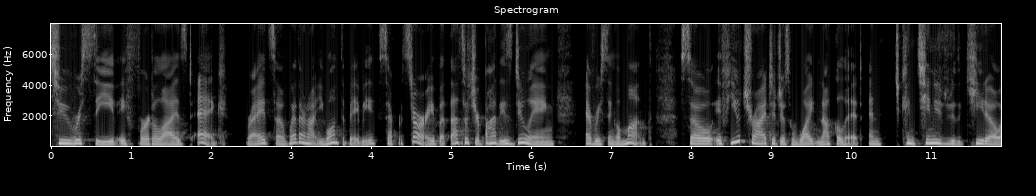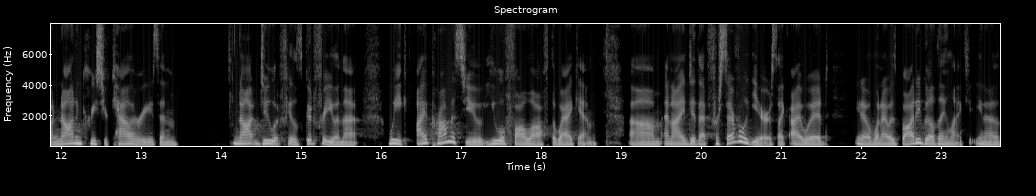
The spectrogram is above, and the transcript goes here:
to receive a fertilized egg right so whether or not you want the baby separate story but that's what your body's doing every single month so if you try to just white knuckle it and continue to do the keto and not increase your calories and not do what feels good for you in that week, I promise you, you will fall off the wagon. Um, and I did that for several years. Like I would, you know, when I was bodybuilding, like, you know,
